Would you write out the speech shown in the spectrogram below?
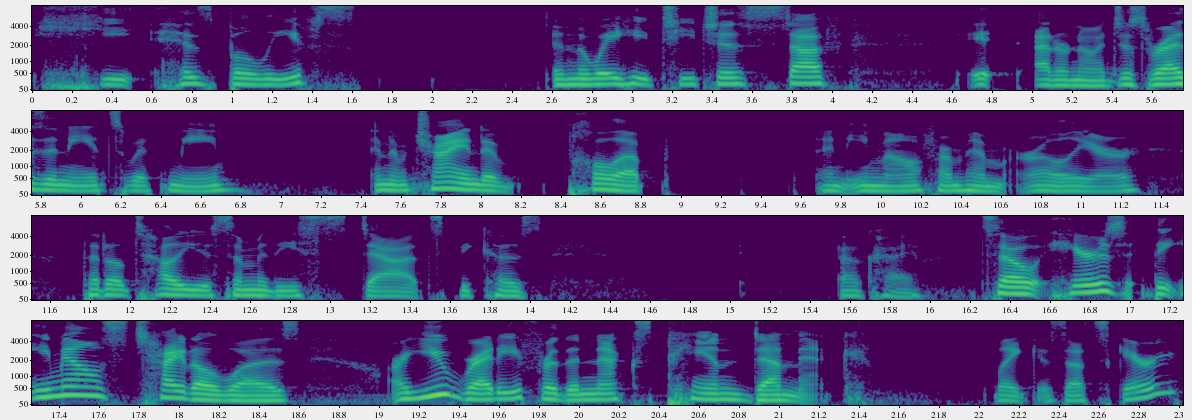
he his beliefs and the way he teaches stuff it I don't know, it just resonates with me. And I'm trying to pull up an email from him earlier that'll tell you some of these stats because okay. So here's the email's title was Are you ready for the next pandemic? Like, is that scary?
